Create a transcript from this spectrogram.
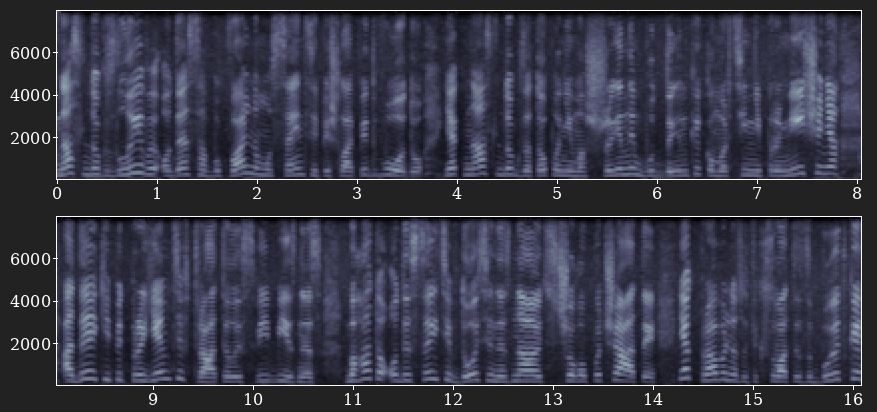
Внаслідок зливи Одеса в буквальному сенсі пішла під воду. Як наслідок затоплені машини, будинки, комерційні приміщення, а деякі підприємці втратили свій бізнес. Багато одеситів досі не знають, з чого почати, як правильно зафіксувати збитки,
